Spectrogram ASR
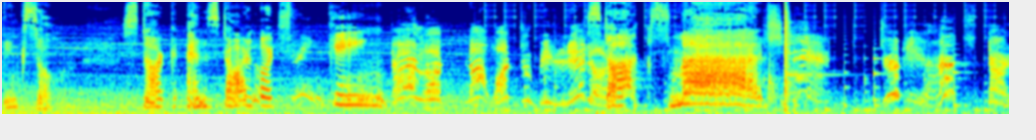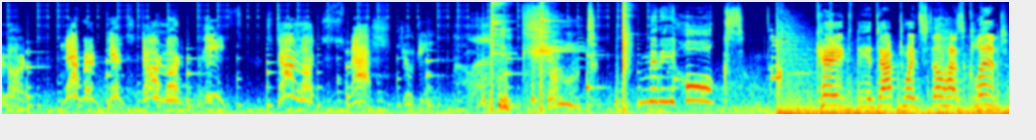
think so. Stark and Star-Lord shrinking. Star-Lord not want to be little. Stark smash! Judy hurts Star-Lord. Never give Star-Lord peace. Star-Lord smash Judy. Cute. Mini Hawks. Kate, the Adaptoid still has Clint.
